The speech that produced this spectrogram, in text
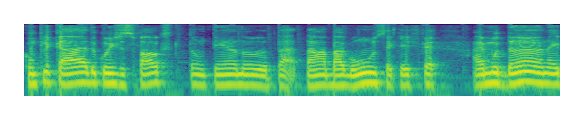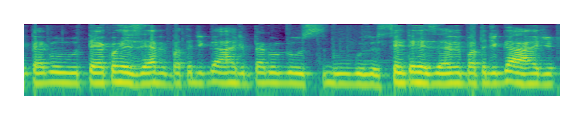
complicado com os desfalques que estão tendo, tá, tá uma bagunça que aí fica aí mudando, aí pega o teco reserva e bota de guard, pega o, o, center reserva e bota de guard.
